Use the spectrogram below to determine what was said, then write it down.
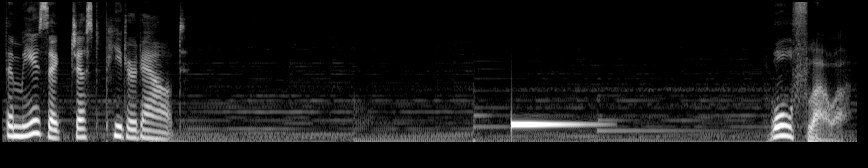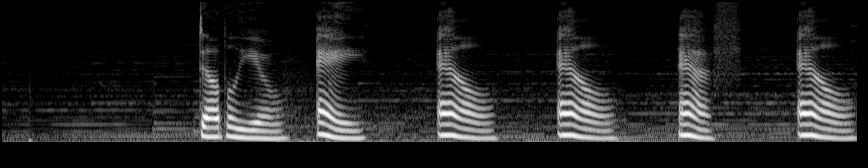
The music just petered out. Wallflower W A L L F L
